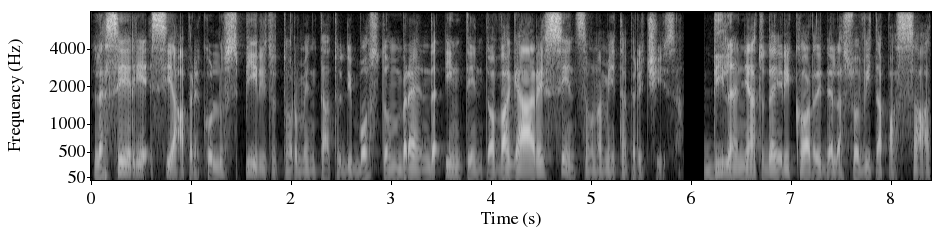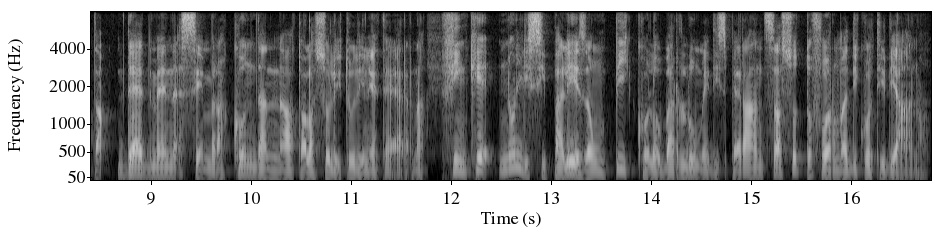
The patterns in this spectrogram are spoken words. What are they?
La serie si apre con lo spirito tormentato di Boston Brand intento a vagare senza una meta precisa. Dilaniato dai ricordi della sua vita passata, Deadman sembra condannato alla solitudine eterna, finché non gli si palesa un piccolo barlume di speranza sotto forma di quotidiano.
